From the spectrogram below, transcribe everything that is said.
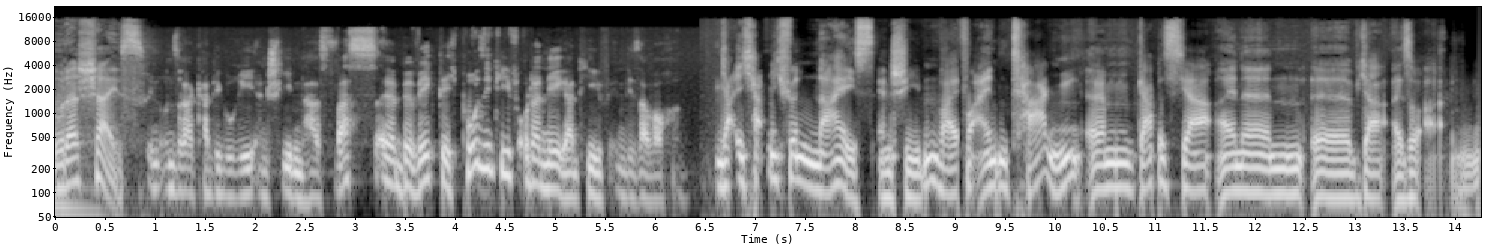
oder Scheiß in unserer Kategorie entschieden hast. Was äh, bewegt dich positiv oder negativ in dieser Woche? Ja, ich habe mich für Nice entschieden, weil vor einigen Tagen ähm, gab es ja einen, äh, ja, also äh,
